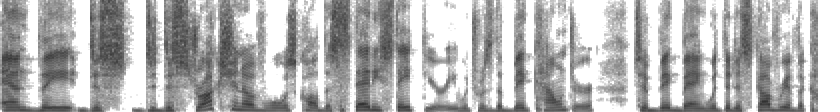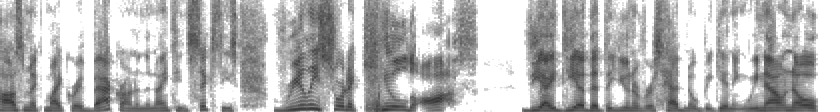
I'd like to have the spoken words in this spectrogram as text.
and the dis- destruction of what was called the steady state theory which was the big counter to big bang with the discovery of the cosmic microwave background in the 1960s really sort of killed off the idea that the universe had no beginning. We now know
